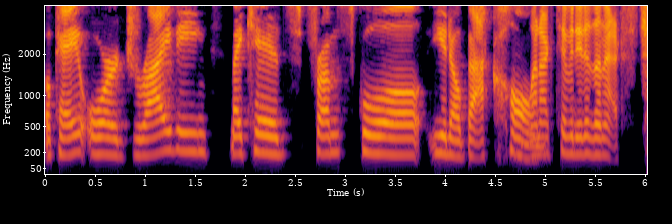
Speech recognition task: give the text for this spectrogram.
okay, or driving my kids from school, you know, back home. One activity to the next.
